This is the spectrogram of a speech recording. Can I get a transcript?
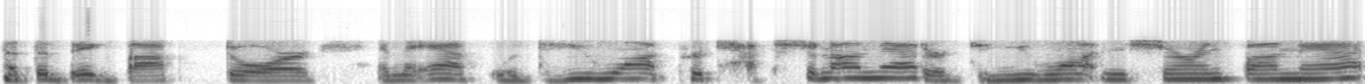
At the big box store, and they ask, well, Do you want protection on that or do you want insurance on that?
